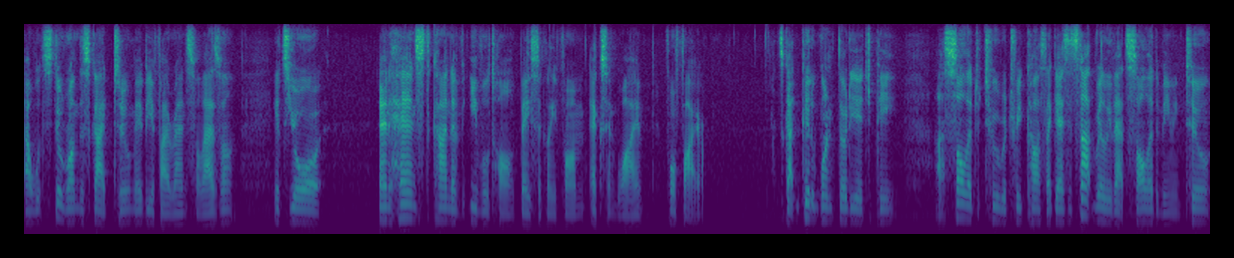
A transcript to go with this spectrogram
I would still run this guy too, maybe if I ran Salazzle. It's your enhanced kind of Yveltal, basically, from X and Y for fire. It's got good 130 HP, a solid 2 retreat cost, I guess. It's not really that solid, meaning 2.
